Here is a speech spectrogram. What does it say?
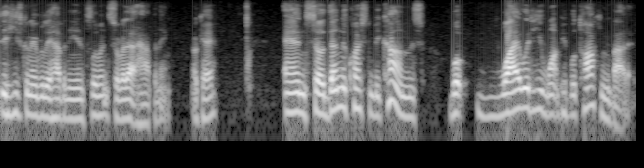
that he's going to really have any influence over that happening. Okay, and so then the question becomes, what why would he want people talking about it?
